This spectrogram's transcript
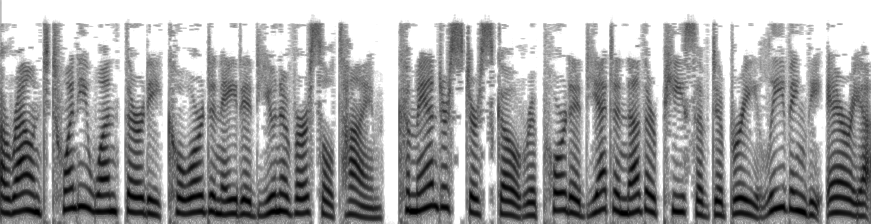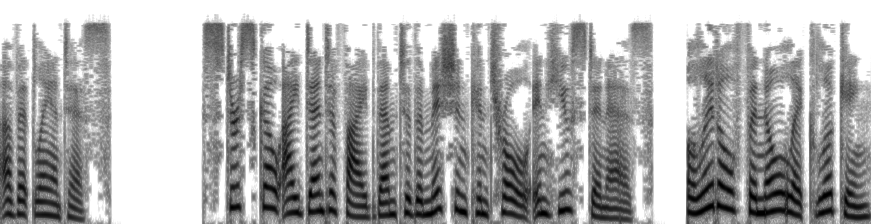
Around 2130 Coordinated Universal Time, Commander Sturckow reported yet another piece of debris leaving the area of Atlantis. Sturckow identified them to the mission control in Houston as a little phenolic-looking,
